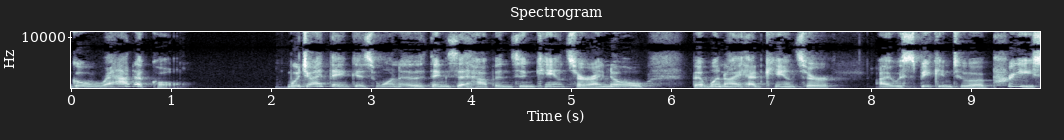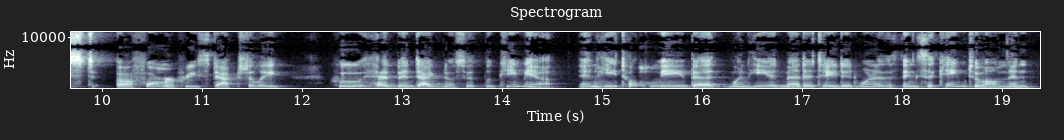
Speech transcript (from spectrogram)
go radical, which I think is one of the things that happens in cancer. I know that when I had cancer, I was speaking to a priest, a former priest actually, who had been diagnosed with leukemia. And he told me that when he had meditated, one of the things that came to him, and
